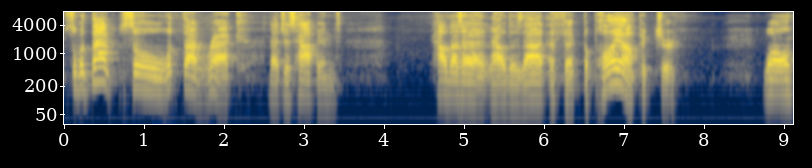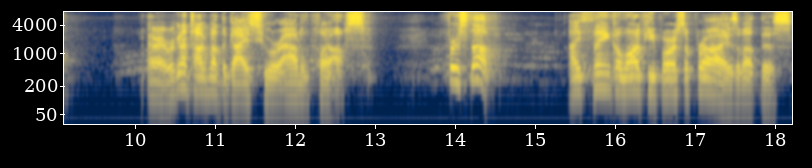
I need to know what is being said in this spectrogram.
so with that, so with that wreck that just happened, how does that how does that affect the playoff picture? Well, all right, we're gonna talk about the guys who are out of the playoffs. First up, I think a lot of people are surprised about this.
